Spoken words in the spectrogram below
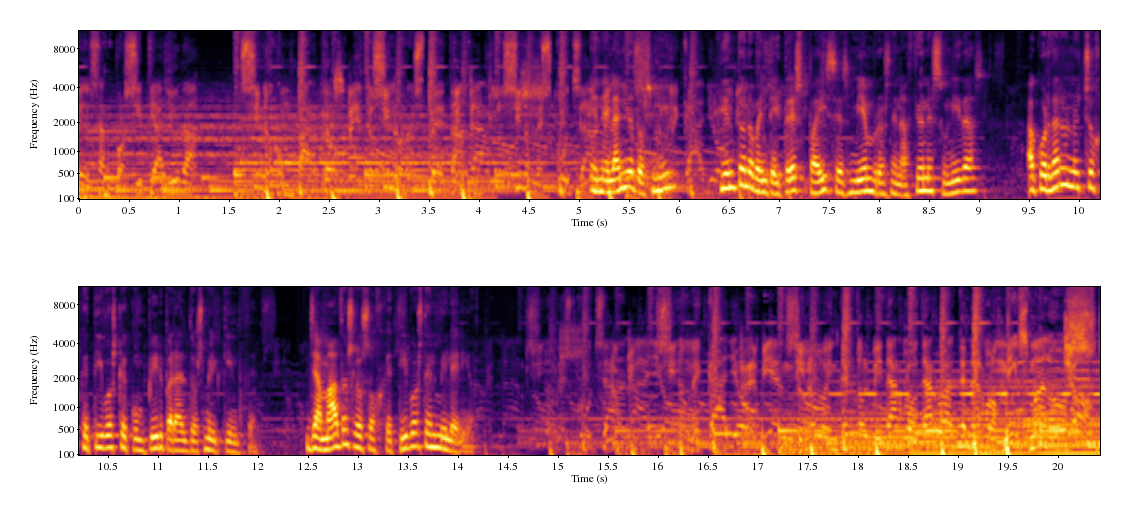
pensar por si te ayuda. Si no comparto, respeto, si no respeta, si no me escucha. En el año 2000, 193 países miembros de Naciones Unidas acordaron ocho objetivos que cumplir para el 2015, llamados los Objetivos del Milenio. Si no me escucha, si no me callo, reviento. Si no lo intento olvidarlo, darlo al tenerlo en mis manos.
